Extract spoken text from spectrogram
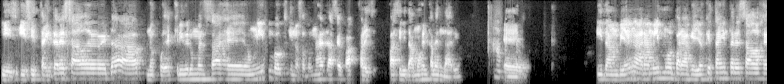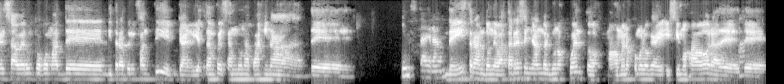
Y, y si está interesado de verdad, nos puede escribir un mensaje, un inbox, y nosotros nos facilitamos el calendario. Ah, Eh, y también ahora mismo, para aquellos que están interesados en saber un poco más de literatura infantil, Janly está empezando una página de, Instagram. de Instagram donde va a estar reseñando algunos cuentos, más o menos como lo que hicimos ahora, de, de-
